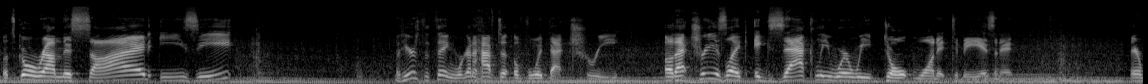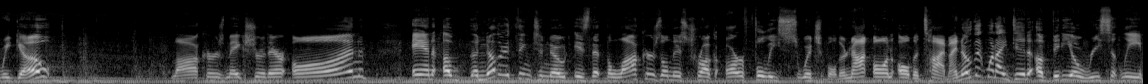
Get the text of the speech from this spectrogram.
Let's go around this side. Easy. But here's the thing. We're going to have to avoid that tree. Oh, that tree is, like, exactly where we don't want it to be, isn't it? There we go. Lockers, make sure they're on. And a, another thing to note is that the lockers on this truck are fully switchable. They're not on all the time. I know that when I did a video recently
